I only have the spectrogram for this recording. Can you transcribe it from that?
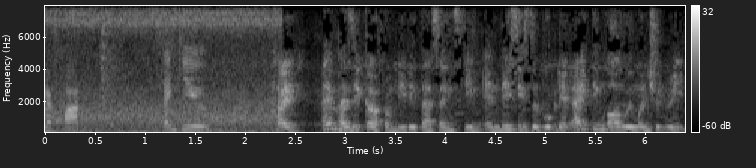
have fun. Thank you. Hi, I'm Hazika from the Data Science team and this is the book that I think all women should read,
